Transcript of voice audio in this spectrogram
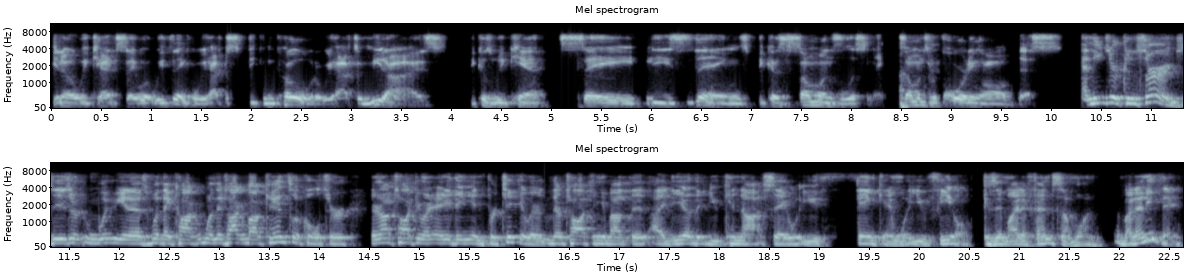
you know, we can't say what we think, or we have to speak in code, or we have to meet eyes because we can't say these things because someone's listening. Someone's recording all of this. And these are concerns. These are you know when they talk when they talk about cancel culture, they're not talking about anything in particular. They're talking about the idea that you cannot say what you think and what you feel because it might offend someone about anything.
